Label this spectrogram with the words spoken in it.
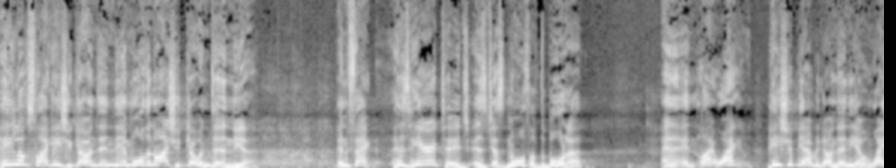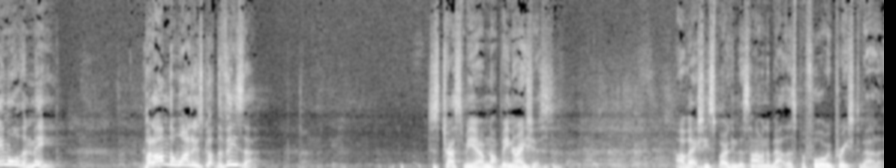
He looks like he should go into India more than I should go into India. In fact, his heritage is just north of the border. And, and like, why? He should be able to go into India way more than me. But I'm the one who's got the visa. Just trust me, I'm not being racist. I've actually spoken to Simon about this before we preached about it,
